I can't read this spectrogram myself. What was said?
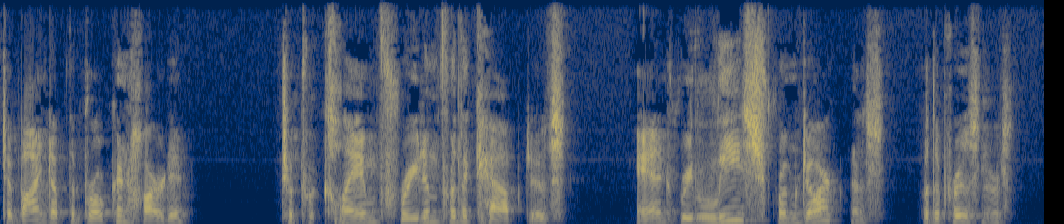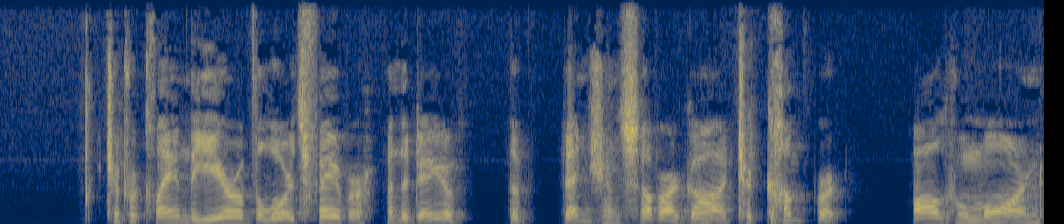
to bind up the brokenhearted, to proclaim freedom for the captives, and release from darkness for the prisoners, to proclaim the year of the Lord's favor and the day of vengeance of our God, to comfort all who mourn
